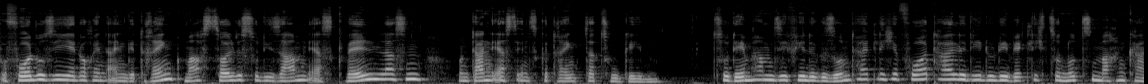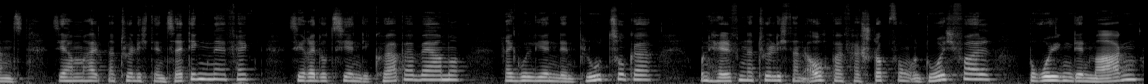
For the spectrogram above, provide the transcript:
Bevor du sie jedoch in ein Getränk machst, solltest du die Samen erst quellen lassen und dann erst ins Getränk dazugeben. Zudem haben sie viele gesundheitliche Vorteile, die du dir wirklich zu Nutzen machen kannst. Sie haben halt natürlich den sättigenden Effekt, sie reduzieren die Körperwärme, regulieren den Blutzucker und helfen natürlich dann auch bei Verstopfung und Durchfall, beruhigen den Magen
